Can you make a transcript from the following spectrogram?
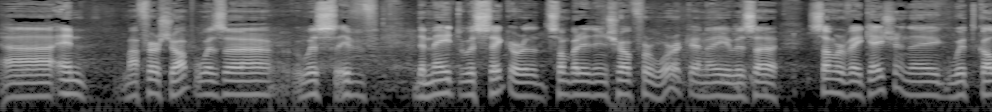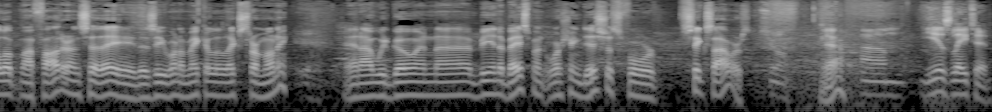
Uh, and my first job was uh, was if the mate was sick or somebody didn't show up for work, and it was a summer vacation. They would call up my father and said, "Hey, does he want to make a little extra money?" And I would go and uh, be in the basement washing dishes for six hours. Sure. Yeah. Um, years later,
